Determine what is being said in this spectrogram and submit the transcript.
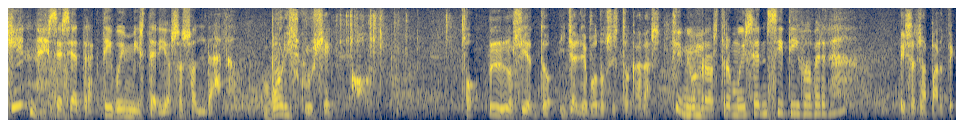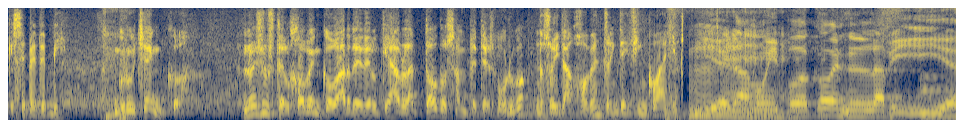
¿Quién es ese atractivo y misterioso soldado? Boris Grushenko. Oh, lo siento, ya llevo dos estocadas. Tiene un rostro muy sensitivo, ¿verdad? Esa es la parte que se ve de mí. Gruchenko. ¿No es usted el joven cobarde del que habla todo San Petersburgo? No soy tan joven, 35 años. Y era muy poco en la vía.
